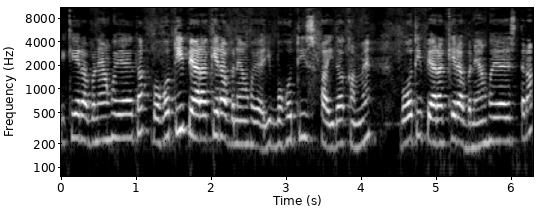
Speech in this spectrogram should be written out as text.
ਇਹ ਘੇਰਾ ਬਣਿਆ ਹੋਇਆ ਹੈ ਤਾਂ ਬਹੁਤ ਹੀ ਪਿਆਰਾ ਘੇਰਾ ਬਣਿਆ ਹੋਇਆ ਜੀ, ਬਹੁਤ ਹੀ ਸਫ਼ਾਈ ਦਾ ਕੰਮ ਹੈ, ਬਹੁਤ ਹੀ ਪਿਆਰਾ ਘੇਰਾ ਬਣਿਆ ਹੋਇਆ ਇਸ ਤਰ੍ਹਾਂ।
